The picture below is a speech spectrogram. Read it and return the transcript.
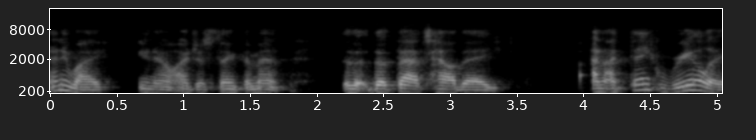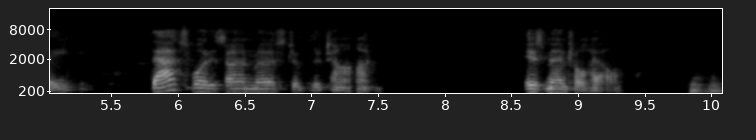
anyway, you know, I just think the men, that, that that's how they, and I think really that's what is done most of the time is mental health. hmm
